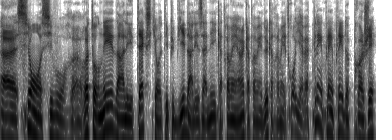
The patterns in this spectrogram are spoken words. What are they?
euh, si, on, si vous retournez dans les textes qui ont été publiés dans les années 81, 82, 83, il y avait plein, plein, plein de projets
